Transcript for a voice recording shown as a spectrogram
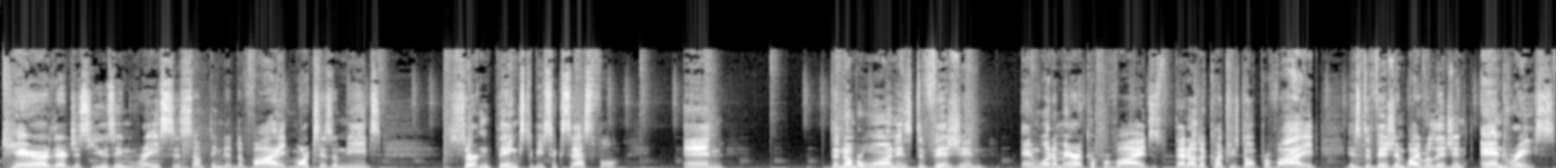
care. They're just using race as something to divide. Marxism needs certain things to be successful. And the number one is division. And what America provides that other countries don't provide is division by religion and race.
